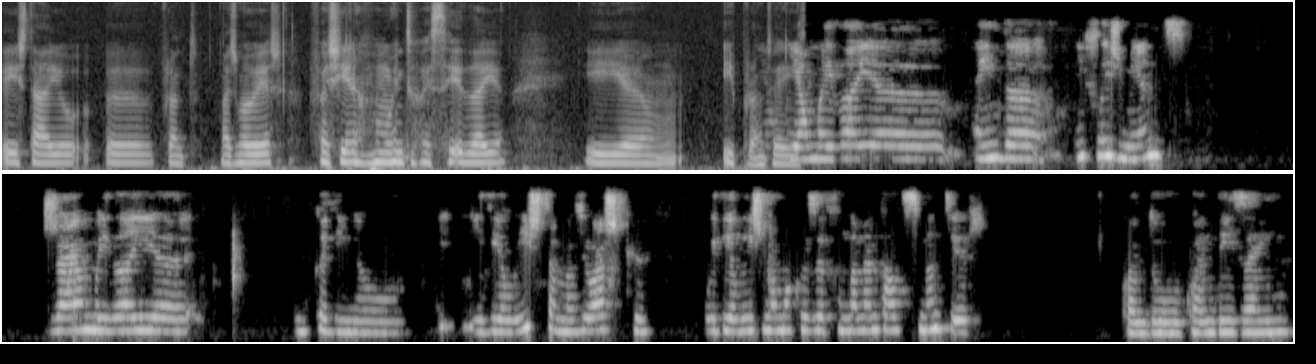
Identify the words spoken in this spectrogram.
aí está, eu, uh, pronto, mais uma vez, fascina-me muito essa ideia. E, e pronto, é e é uma ideia ainda, infelizmente, já é uma ideia um bocadinho idealista, mas eu acho que o idealismo é uma coisa fundamental de se manter. Quando, quando dizem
